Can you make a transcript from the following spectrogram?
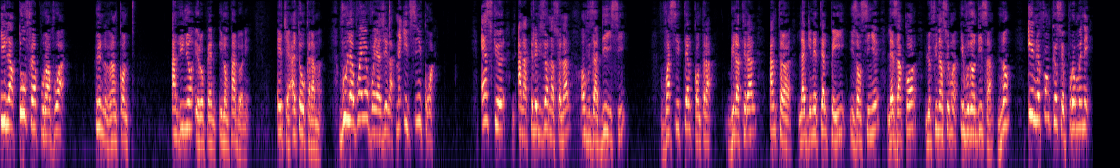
il a tout fait pour avoir une rencontre à l'Union européenne. Ils ne l'ont pas donné. Et tiens, Alto Karama. Vous les voyez voyager là, mais ils signent quoi Est-ce que à la télévision nationale, on vous a dit ici, voici tel contrat bilatéral entre la Guinée et tel pays, ils ont signé les accords, le financement. Ils vous ont dit ça Non. Ils ne font que se promener.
